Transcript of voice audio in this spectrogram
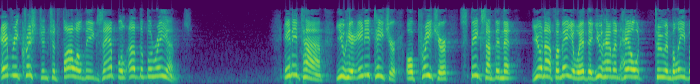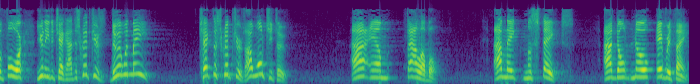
Every Christian should follow the example of the Bereans. Anytime you hear any teacher or preacher speak something that you're not familiar with, that you haven't held to and believed before, you need to check out the Scriptures. Do it with me. Check the Scriptures. I want you to. I am fallible. I make mistakes. I don't know everything,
